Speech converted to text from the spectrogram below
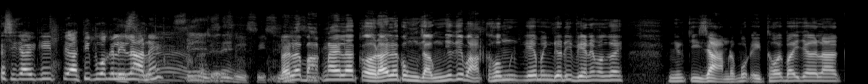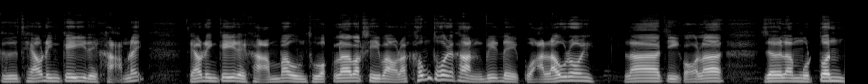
Cái xì cái cái tiếp bua cái lì lan đấy. Đấy là bạc này là ở đây là cũng giống như cái bạc hôm kia mình đưa đi viện đấy mọi người. Nhưng chỉ giảm được một ít thôi. Bây giờ là cứ theo định kỳ để khám đấy. Theo định kỳ để khám và uống thuốc là bác sĩ bảo là không thôi được hẳn vì để quá lâu rồi. Là chỉ có là giờ là một tuần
